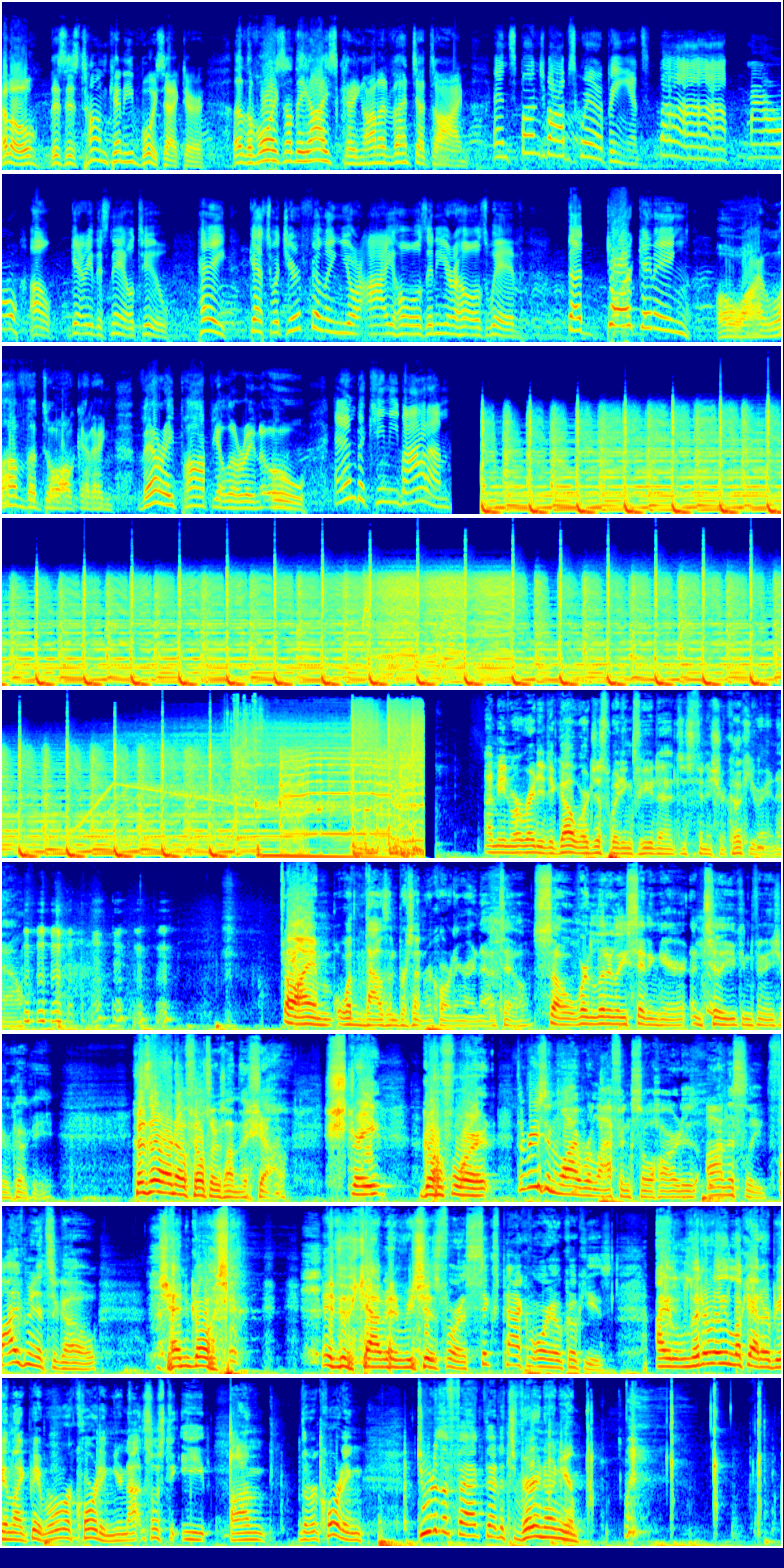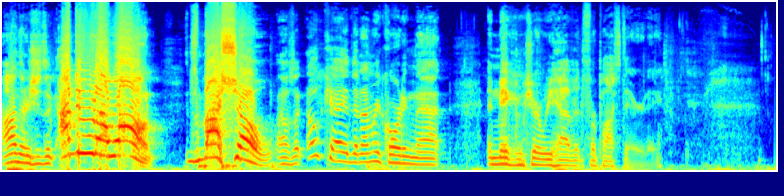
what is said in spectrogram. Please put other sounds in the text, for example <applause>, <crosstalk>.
Hello, this is Tom Kenny, voice actor. Uh, the voice of the Ice King on Adventure Time. And SpongeBob SquarePants. Ah, meow. Oh, Gary the Snail, too. Hey, guess what you're filling your eye holes and ear holes with? The Dorkening! Oh, I love the Dorkening. Very popular in Ooh. And Bikini Bottom. I mean, we're ready to go. We're just waiting for you to just finish your cookie right now. <laughs> oh, I am 1000% recording right now, too. So we're literally sitting here until you can finish your cookie. Because there are no filters on this show. Straight, go for it. The reason why we're laughing so hard is honestly, five minutes ago, Jen goes <laughs> into the cabinet and reaches for a six pack of Oreo cookies. I literally look at her being like, babe, we're recording. You're not supposed to eat on the recording due to the fact that it's very annoying here. on there, she's like, I do what I want. It's my show. I was like, okay, then I'm recording that and making sure we have it for posterity.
